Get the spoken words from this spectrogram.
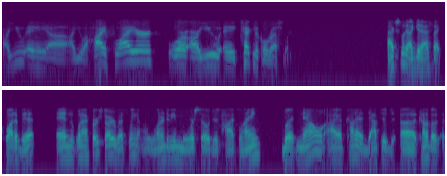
are you a uh, are you a high flyer or are you a technical wrestler? Actually, I get asked that quite a bit. And when I first started wrestling, I wanted to be more so just high flying. But now I have kind of adapted, uh, kind of a, a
